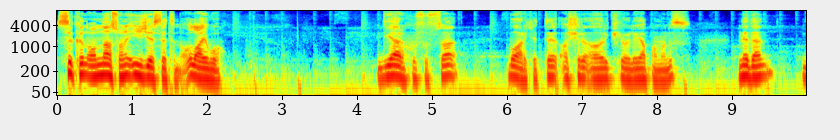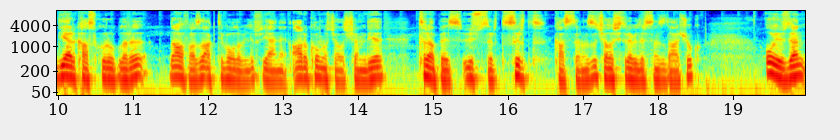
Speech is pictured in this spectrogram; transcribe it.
Sıkın ondan sonra iyice esnetin. Olay bu. Diğer husussa bu harekette aşırı ağır kilo ile yapmamanız. Neden? Diğer kas grupları daha fazla aktive olabilir. Yani arka omuz çalışacağım diye trapez, üst sırt, sırt kaslarınızı çalıştırabilirsiniz daha çok. O yüzden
